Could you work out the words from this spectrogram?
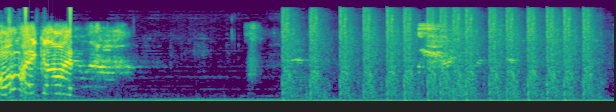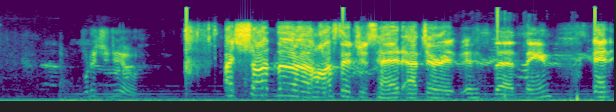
Oh my god! What did you do? I shot the hostage's head after the thing, and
